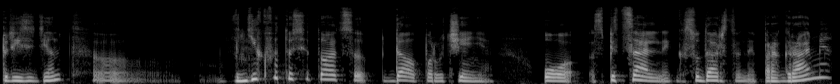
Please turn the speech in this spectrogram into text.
президент вник в эту ситуацию, дал поручение о специальной государственной программе,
